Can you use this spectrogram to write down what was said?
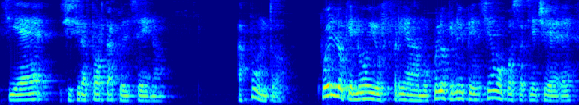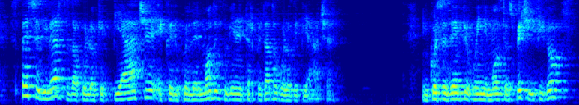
si, è, ci si rapporta a quel seno. Appunto, quello che noi offriamo, quello che noi pensiamo possa piacere, spesso è diverso da quello che piace e del modo in cui viene interpretato quello che piace. In questo esempio quindi molto specifico,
